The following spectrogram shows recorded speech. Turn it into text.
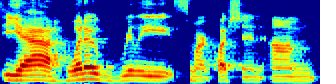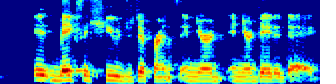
yeah, what a really smart question. Um, it makes a huge difference in your in your day to day.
